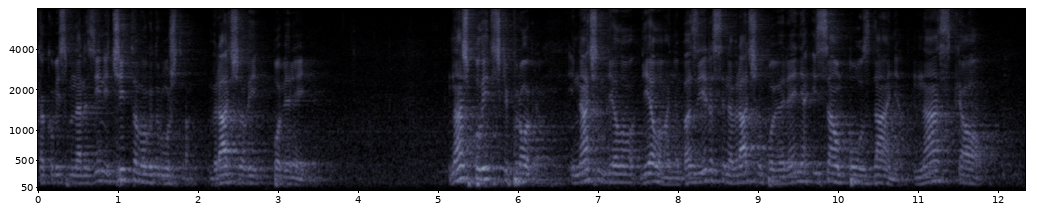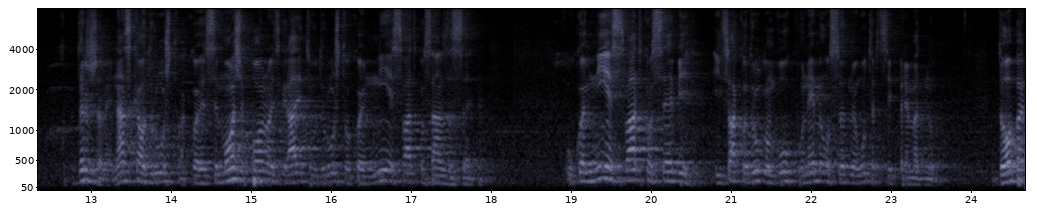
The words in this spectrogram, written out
kako bismo na razini čitavog društva vraćali povjerenje. Naš politički program i način djelovanja bazira se na vraćanju povjerenja i samopouzdanja. Nas kao države, nas kao društva koje se može ponovno izgraditi u društvu u kojem nije svatko sam za sebe. U kojem nije svatko sebi i svako drugom vuku nemilosrdnoj utrci prema dnu. Dobar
